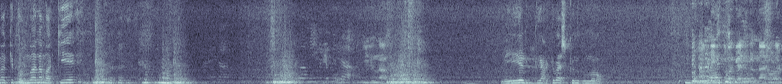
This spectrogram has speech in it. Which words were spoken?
നക്കി തിന്നല്ല നക്കിയേ നീ എടുക്ക് ഇടയ്ക്ക് വിശക്കുന്നു തിന്നണോ? തിന്നാനോളോ ഒരു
